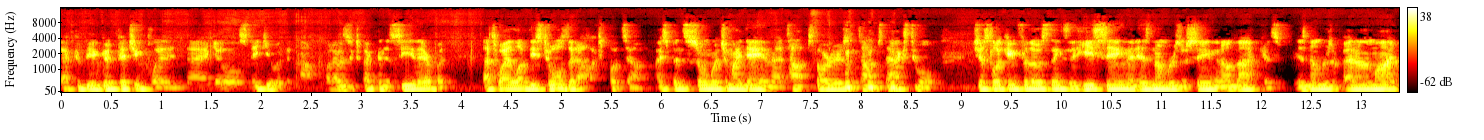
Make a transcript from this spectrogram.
that could be a good pitching play and uh, get a little sneaky with it. Not what I was expecting to see there, but that's why I love these tools that Alex puts out. I spend so much of my day in that top starters and top stacks tool, just looking for those things that he's seeing that his numbers are seeing that I'm not, because his numbers are better than mine.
